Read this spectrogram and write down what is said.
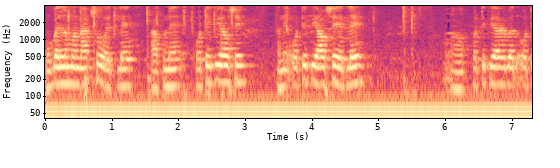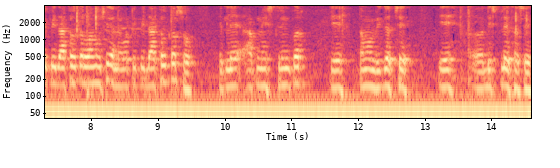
મોબાઈલ નંબર નાખશો એટલે આપને ઓટીપી આવશે. અને ઓટીપી આવશે એટલે ઓટીપી આવ્યા બાદ ઓટીપી દાખલ કરવાનું છે અને ઓટીપી દાખલ કરશો, એટલે આપની સ્ક્રીન પર એ તમામ વિગત છે એ ડિસ્પ્લે થશે.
